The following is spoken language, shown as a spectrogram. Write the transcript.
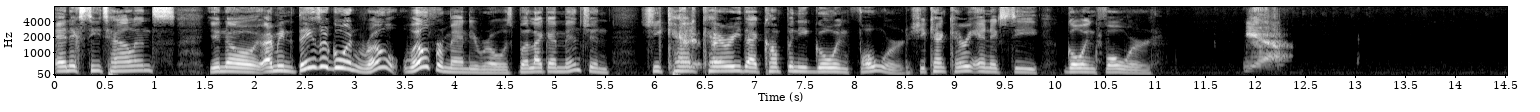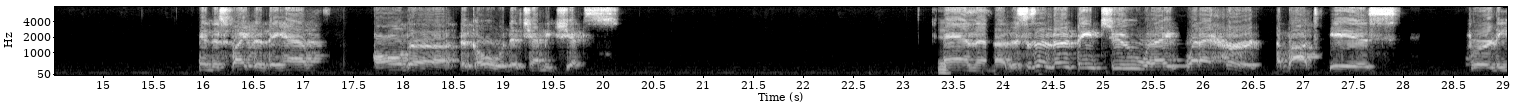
NXT talents. You know, I mean things are going well well for Mandy Rose, but like I mentioned, she can't carry that company going forward. She can't carry NXT going forward. Yeah. And despite that they have all the the gold, the championships, It's, and uh, this is another thing too. What I what I heard about is for the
